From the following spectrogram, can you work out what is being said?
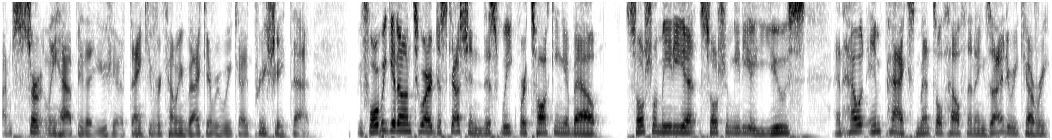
I'm certainly happy that you're here. Thank you for coming back every week. I appreciate that. Before we get on to our discussion, this week we're talking about social media, social media use, and how it impacts mental health and anxiety recovery.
